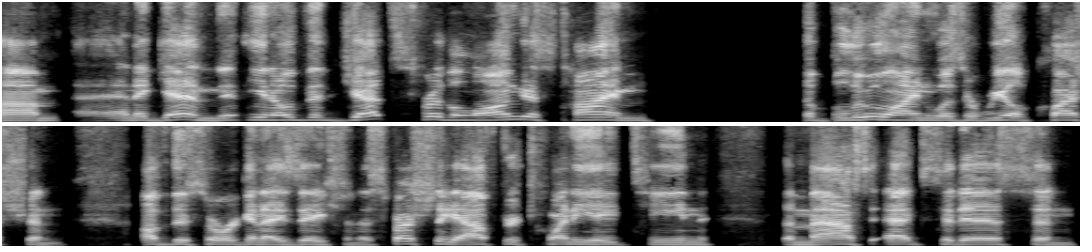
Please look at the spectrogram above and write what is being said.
Um, and again, you know, the Jets for the longest time, the blue line was a real question of this organization, especially after 2018, the mass exodus and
